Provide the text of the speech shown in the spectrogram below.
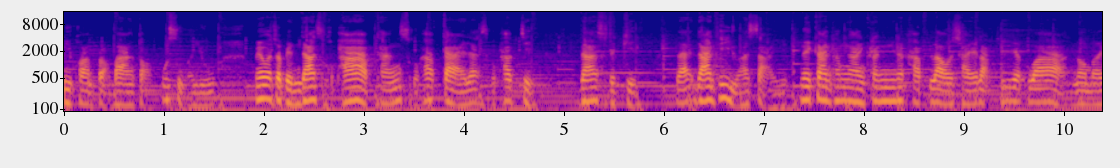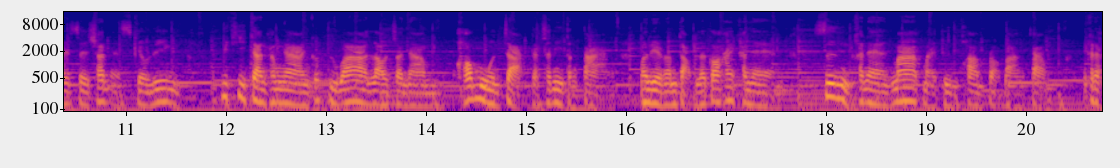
มีความเปราะบางต่อผู้สูงอายุ ไม่ว่าจะเป็นด้านสุขภาพทั้งสุขภาพกายและสุขภาพจิต ด้านเศรษฐกิจ และด้านที่อยู่อาศัย ในการทำงานครั้งนี้นะครับ เราใช้หลักที่เรียกว่า normalization and scaling วิธีการทำงานก็คือว่าเราจะนำข้อมูลจากดัชนีต่างๆ มาเรียงลำดับแล้วก็ให้คะแนน ซึ่งคะแนนมากหมายถึงความเปราะบางต่ำขณะ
